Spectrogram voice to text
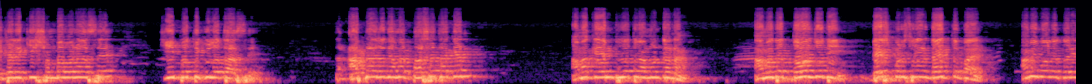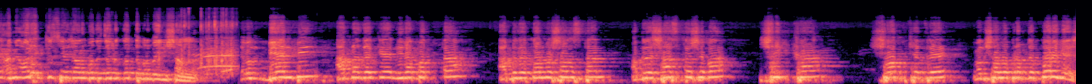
এখানে কি সম্ভাবনা আছে, কি প্রতিকূলতা আছে। আপনারা যদি আমার পাশে থাকেন, আমাকে এমপি হতে এমনটা না। আমাদের দল যদি দেশ পরিচালনার দায়িত্ব পায়, আমি মনে করি আমি অনেক কিছু এই জনপদের জন্য করতে পারব ইনশাল্লাহ এবং বিএনপি আপনাদেরকে নিরাপত্তা, আপনাদের কর্মসংস্থান, আপনাদের স্বাস্থ্য সেবা শিক্ষা, সব ক্ষেত্রে এবং সর্বপ্রাপ্ত পরিবেশ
